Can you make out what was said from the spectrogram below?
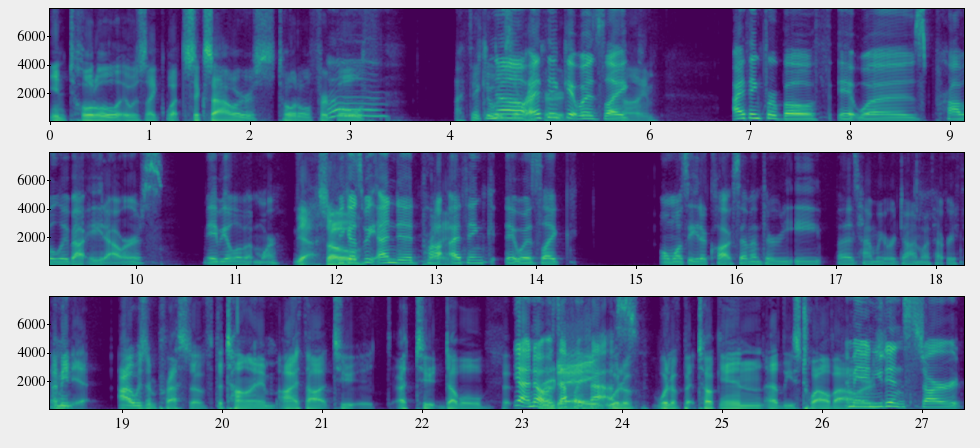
In total, it was like what six hours total for both. Um, I think it was. no, I think it was like time. I think for both it was probably about eight hours, maybe a little bit more, Yeah. So because we ended. Pro- right. I think it was like almost eight o'clock, seven thirty eight by the time we were done with everything. I mean, eh, I was impressed of the time. I thought two a two double. Yeah, no, it was definitely fast. Would have would have took in at least twelve hours. I mean, you didn't start.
